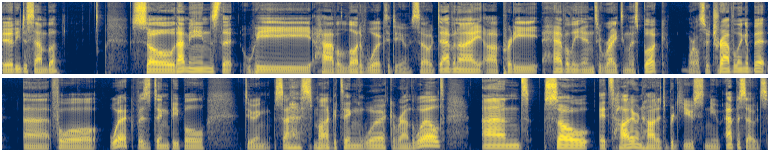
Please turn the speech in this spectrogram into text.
early December. So that means that we have a lot of work to do. So Dev and I are pretty heavily into writing this book. We're also traveling a bit uh, for work, visiting people, doing SaaS marketing work around the world. And so it's harder and harder to produce new episodes.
